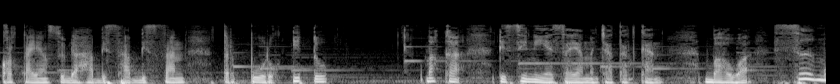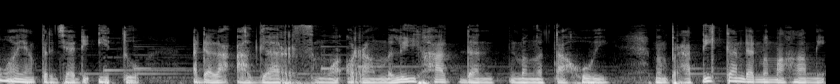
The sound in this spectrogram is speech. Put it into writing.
kota yang sudah habis-habisan terpuruk itu. Maka di sini ya saya mencatatkan bahwa semua yang terjadi itu adalah agar semua orang melihat dan mengetahui memperhatikan dan memahami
